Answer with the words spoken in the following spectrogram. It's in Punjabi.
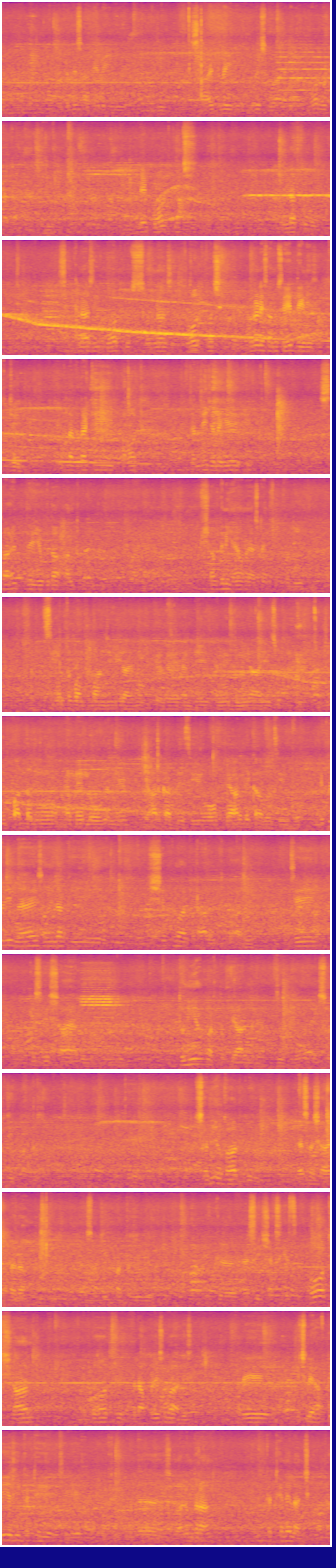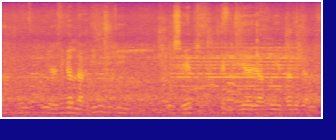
ਕਿਤੇ ਸਾਡੇ ਲਈ ਸਾਹਿਤ ਲਈ ਪੂਰੇ ਸਮਾਜ ਲਈ ਬਹੁਤ ਵੱਡਾ ਕੰਮ ਹੈ। ਜੀ। ਨੇ ਬਹੁਤ ਕੁਝ ਉਹਨਾਂ ਤੋਂ ਸਿੱਖਣਾ ਸੀ ਬਹੁਤ ਕੁਝ ਸੁਣਨਾ ਸੀ ਬਹੁਤ ਕੁਝ ਉਹਨਾਂ ਨੇ ਸਾਨੂੰ ਸੇਧ ਦੇਣੀ ਸੀ। ਜੀ। ਲੱਗਦਾ ਕਿ ਬਹੁਤ ਜਲਦੀ ਚਲੇ ਗਏ। ਸਾਹਿਤ ਦੇ ਯੁੱਗ ਦਾ ਅੰਤ ਹੋਇਆ। ਸ਼ਬਦ ਨਹੀਂ ਹੈ ਹੁਣ ਇਸ ਟਾਈਮ ਬੋਲੀ ਸੀਐਮ ਭਗਵੰਤ ਮਾਨ ਜੀ ਵੀ ਆਏ ਮੌਕੇ ਤੇ ਐਂਟੀ ਇੰਨੀ ਦੁਨੀਆ ਆਈ ਸੁ- ਸੁਰਜੀਤ ਪਾਤਰ ਨੂੰ ਇੰਨੇ ਲੋਕ ਇੰਨੇ ਪਿਆਰ ਕਰਦੇ ਸੀ, ਉਹ ਪਿਆਰ ਦੇ ਕਾਬਲ ਸੀ ਉਹ। ਦੇਖੋ ਜੀ, ਮੈਂ ਇਹ ਸਮਝਦਾ ਕਿ ਸ਼ਿਵ ਕੁਮਾਰ ਪਟਾਲ ਤੋਂ ਬਾਅਦ ਜੇ ਕਿਸੇ ਸ਼ਾਇਰ ਨੂੰ ਦੁਨੀਆ ਭਰ ਤੋਂ ਪਿਆਰ ਮਿਲਿਆ ਜੀ, ਉਹ ਹੈ ਸੁਰਜੀਤ ਪਾਤਰ ਤੇ ਸਦੀਆਂ ਬਾਅਦ ਕੋਈ ਐਸਾ ਸ਼ਾਇਰ ਪੈਦਾ ਹੋਇਆ। ਸੁਰਜੀਤ ਪਾਤਰ ਜੀ ਵੀ। ਇੱਕ ਐਸੀ ਸ਼ਖਸੀਅਤ ਸੀ। ਬਹੁਤ ਸ਼ਾਂਤ ਬਹੁਤ ਮਿਲਾਪੜੇ ਸੁਭਾਅ ਦੀ ਸੀ। ਤੇ ਪਿਛਲੇ ਹਫ਼ਤੇ ਅਸੀਂ ਇਕੱਠੇ ਸੀਗੇ ਸਮਾਗਮ ਦੌਰਾਨ। ਇਕੱਠੇ ਨੇ ਲੰਚ ਕੀਤਾ। ਕੋਈ ਐਸੀ ਗੱਲ ਲੱਗਦੀ ਨਹੀਂ ਸੀ ਕਿ ਕੋਈ ਸਿਹਤ ਢਿੱਲੀ ਹੈ ਜਾਂ ਕੋਈ ਇਦਾਂ ਦੀ ਗੱਲ।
